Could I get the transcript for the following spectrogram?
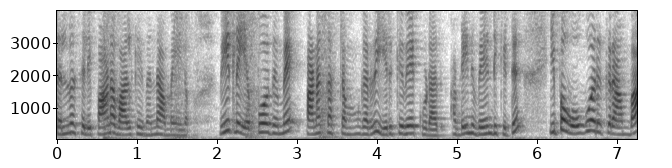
செல்வ செழிப்பான வாழ்க்கை வந்து அமையணும். வீட்டில் எப்போதுமே பண கஷ்டம்ங்கிறது இருக்கவே கூடாது அப்படின்னு வேண்டிக்கிட்டு இப்போ ஒவ்வொரு கிராம்பா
